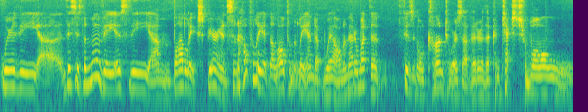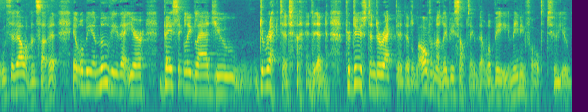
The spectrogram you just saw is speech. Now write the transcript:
where the uh, this is the movie is the um, bodily experience, and hopefully it'll ultimately end up well, no matter what the physical contours of it or the contextual developments of it. It will be a movie that you're basically glad you directed and, and produced and directed. It'll ultimately be something that will be meaningful to you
